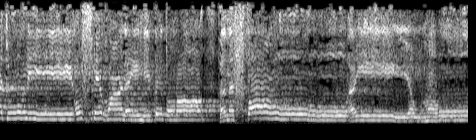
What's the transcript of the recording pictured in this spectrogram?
آتوني أفرغ عليه قطرا فما استطاعوا أن يظهروه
